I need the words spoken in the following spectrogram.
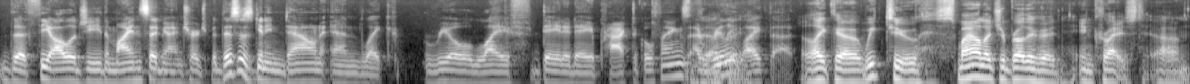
the theology, the mindset behind church, but this is getting down and like real life, day to day practical things. I really like that. Like uh, week two, smile at your brotherhood in Christ. Um,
